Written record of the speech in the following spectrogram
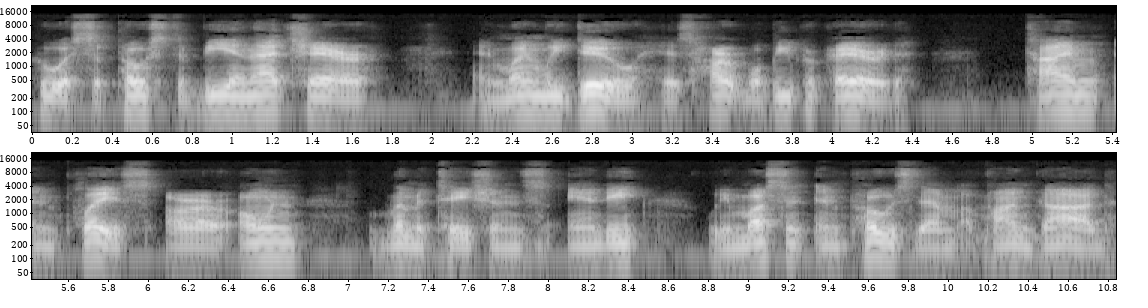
who was supposed to be in that chair, and when we do, his heart will be prepared. Time and place are our own limitations, Andy. We mustn't impose them upon God.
